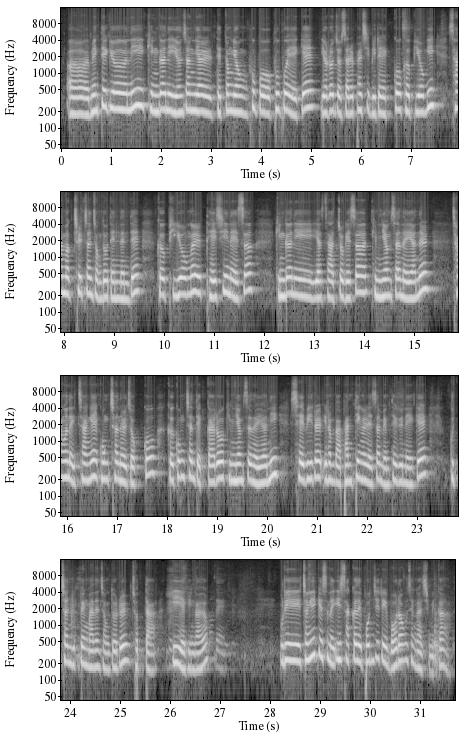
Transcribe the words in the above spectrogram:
어, 명태균이 김건희 윤석열 대통령 후보 부부에게 여론조사를 81회 했고 그 비용이 3억 7천 정도 됐는데 그 비용을 대신해서 김건희 여사 쪽에서 김영선 의원을 창원의창에 공천을 줬고 그 공천 대가로 김영선 의원이 세비를 이른바 반띵을 해서 명태균에게 9,600만 원 정도를 줬다 이 얘기인가요? 네. 우리 정의께서는 이 사건의 본질이 뭐라고 생각하십니까?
